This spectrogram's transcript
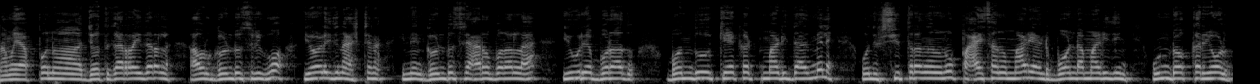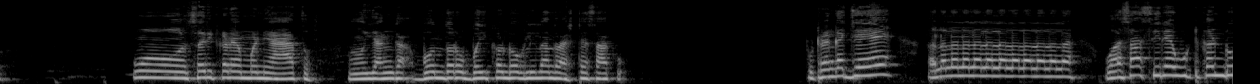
ನಮ್ಮ ಅಪ್ಪನ ಜೊತೆಗಾರ ಇದ್ದಾರಲ್ಲ ಅವ್ರ ಗಂಡಸ್ರಿಗೂ ಏಳು ದಿನ ಅಷ್ಟೇನ ಇನ್ನೇನು ಗಂಡಸ್ರಿ ಯಾರು ಬರಲ್ಲ, ಇವರೇ ಬರೋದು. ಬಂದು ಕೇಕ್ ಕಟ್ ಮಾಡಿದ್ದಾದ್ಮೇಲೆ ಒಂದು ಚಿತ್ರಾನ್ನ ಪಾಯಸನೂ ಮಾಡಿ ಎರಡು ಬೋಂಡ ಮಾಡಿದ್ದೀನಿ. ಉಂಡೋಕ್ಕರಿ ಏಳು. ಹ್ಞೂ, ಸರಿ ಕಣೆ ಅಮ್ಮನಿ ಆತು. ಹೆಂಗ? ಬಂದರು ಬೈಕೊಂಡು ಹೋಗ್ಲಿಲ್ಲ ಅಂದ್ರೆ ಅಷ್ಟೇ ಸಾಕು. ಪುಟ್ರಂಗಜ್ಜೆ ಅಲ್ಲ ಹೊಸ ಸೀರೆ ಉಟ್ಕೊಂಡು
